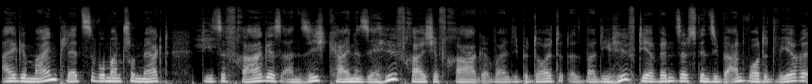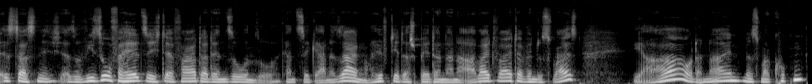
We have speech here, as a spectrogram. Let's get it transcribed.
Allgemeinplätze, wo man schon merkt, diese Frage ist an sich keine sehr hilfreiche Frage, weil die bedeutet, also, weil die hilft dir, wenn, selbst wenn sie beantwortet wäre, ist das nicht, also wieso verhält sich der Vater denn so und so? Kannst du gerne sagen. Hilft dir das später in deiner Arbeit weiter, wenn du es weißt? Ja oder nein, müssen wir gucken.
